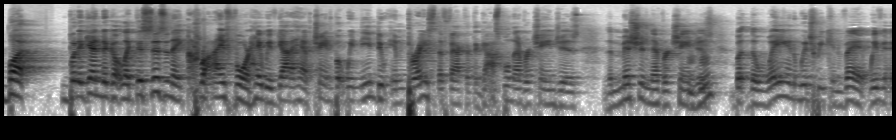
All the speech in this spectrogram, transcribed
But but again to go like this isn't a cry for hey we've got to have change but we need to embrace the fact that the gospel never changes the mission never changes Mm-hmm. but the way in which we convey it we've got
